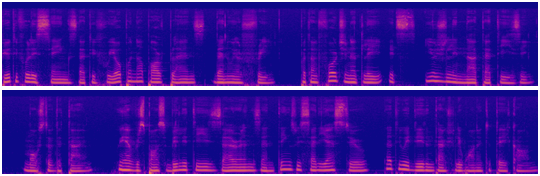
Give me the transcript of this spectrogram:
beautifully sings that if we open up our plans, then we are free. But unfortunately, it's usually not that easy most of the time. We have responsibilities, errands, and things we said yes to that we didn't actually wanted to take on.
